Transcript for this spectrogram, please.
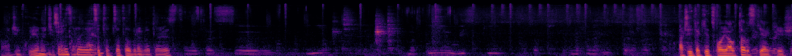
O, dziękujemy ci Dziękuję. bardzo. A co, to, co dobrego to jest? To jest e, e, martini, whisky, lepszym. A czyli takie twoje autorskie jakieś?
